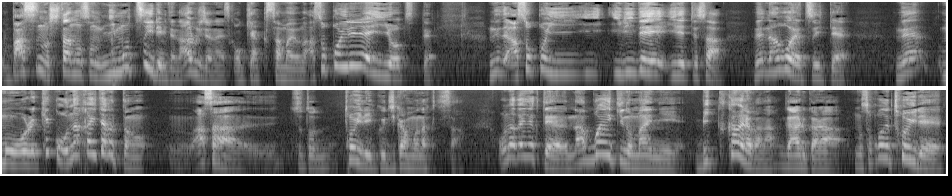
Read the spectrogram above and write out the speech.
バスの下のその荷物入れみたいなのあるじゃないですか、お客様用の。あそこ入れりゃいいよ、つって。ね、で、あそこ入りで入れてさ、ね、名古屋着いて、ね、もう俺結構お腹痛かったの。朝、ちょっとトイレ行く時間もなくてさ。お腹痛くて、名古屋駅の前にビッグカメラかな？があるから、もうそこでトイレ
